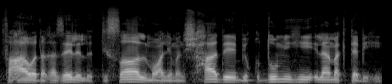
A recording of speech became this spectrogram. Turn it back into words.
فعاود غزالي الاتصال معلما شحادة بقدومه إلى مكتبه.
